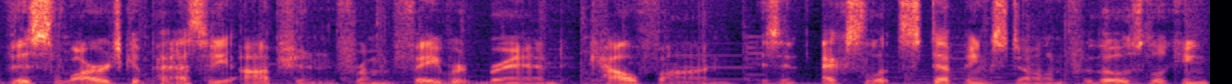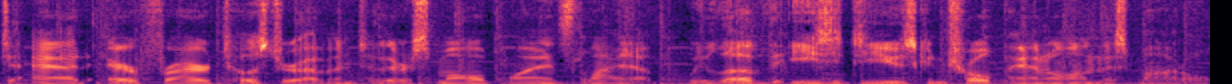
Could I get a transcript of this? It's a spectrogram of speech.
This large capacity option from favorite brand Calphalon is an excellent stepping stone for those looking to add air fryer toaster oven to their small appliance lineup. We love the easy to use control panel on this model.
